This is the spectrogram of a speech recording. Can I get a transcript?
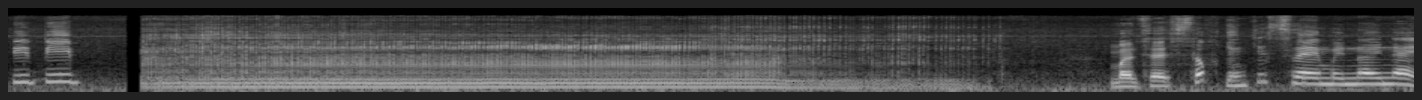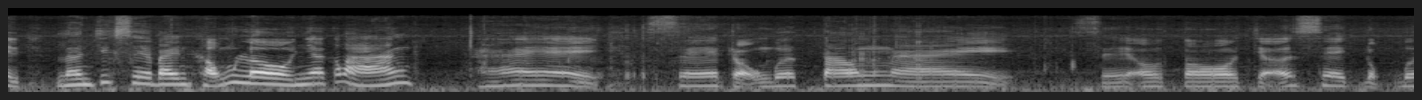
Bíp bíp. Mình sẽ xúc những chiếc xe mini này lên chiếc xe ban khổng lồ nha các bạn. Hey, xe trộn bê tông này, xe ô tô chở xe đục bê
